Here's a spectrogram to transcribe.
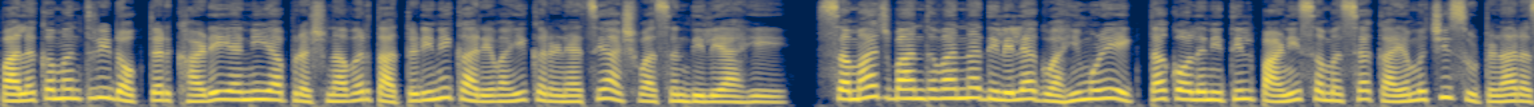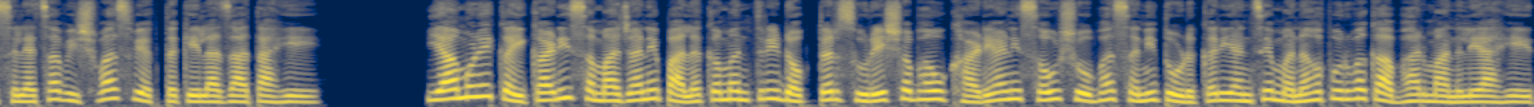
पालकमंत्री डॉक्टर खाडे यांनी या प्रश्नावर तातडीने कार्यवाही करण्याचे आश्वासन दिले आहे. समाज बांधवांना दिलेल्या ग्वाहीमुळे एकता कॉलनीतील पाणी समस्या कायमची सुटणार असल्याचा विश्वास व्यक्त केला जात आहे. यामुळे कैकाडी समाजाने पालकमंत्री डॉक्टर सुरेशभाऊ खाडे आणि सौ शोभा सनी तोडकर यांचे मनःपूर्वक आभार मानले आहेत.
